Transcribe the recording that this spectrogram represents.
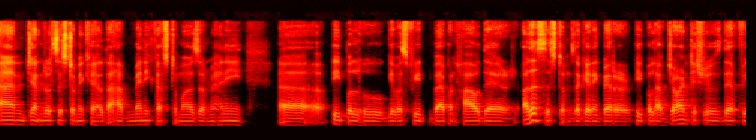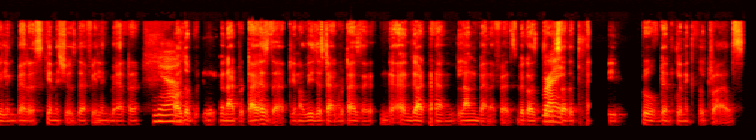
and general systemic health. I have many customers or many uh, people who give us feedback on how their other systems are getting better. People have joint issues, they're feeling better, skin issues, they're feeling better. Yeah. Although we don't even advertise that, you know, we just advertise the gut and lung benefits because those Right. are the things we proved in clinical trials.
